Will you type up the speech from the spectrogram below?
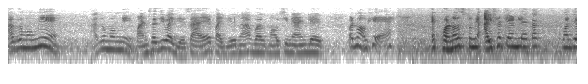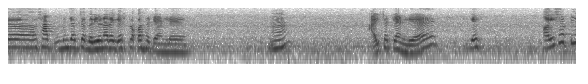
अगं मम्मी अगं मम्मी माणसाची पाहिजे आहे पाहिजे ना बघ मावशीने आणले आहेत. पण मावशी ए फणस तुम्ही आईसाठी आणले आहे का? म्हणजे शाप म्हणजे आमच्या घरी येणाऱ्या गेस्ट लोकांसाठी आणले आहे. आईसाठी आणली आहे? गे आईसाठी?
